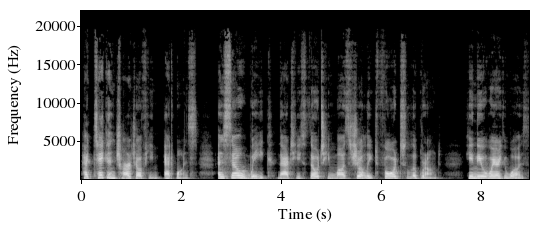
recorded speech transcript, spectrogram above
had taken charge of him at once, and so weak that he thought he must surely fall to the ground. He knew where he was.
